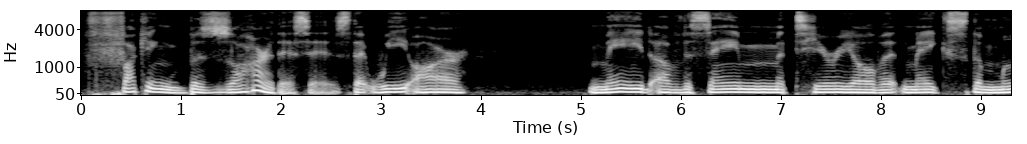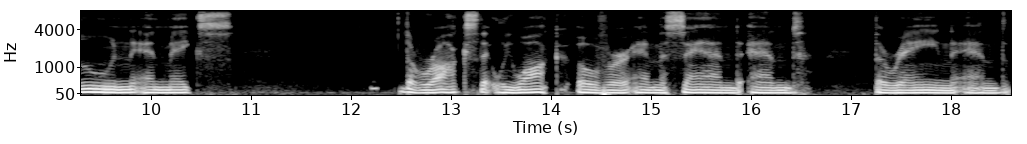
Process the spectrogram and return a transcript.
fucking bizarre this is that we are made of the same material that makes the moon and makes the rocks that we walk over and the sand and the rain and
